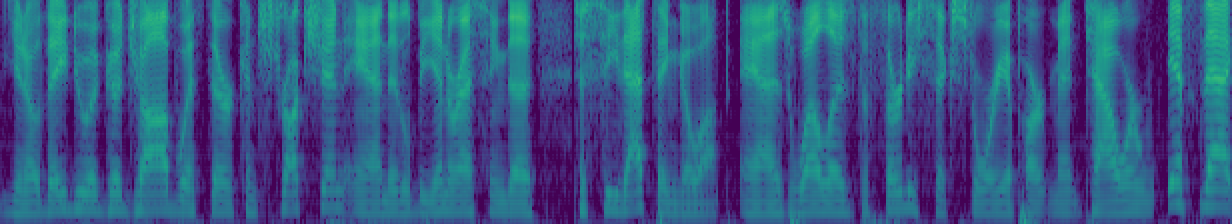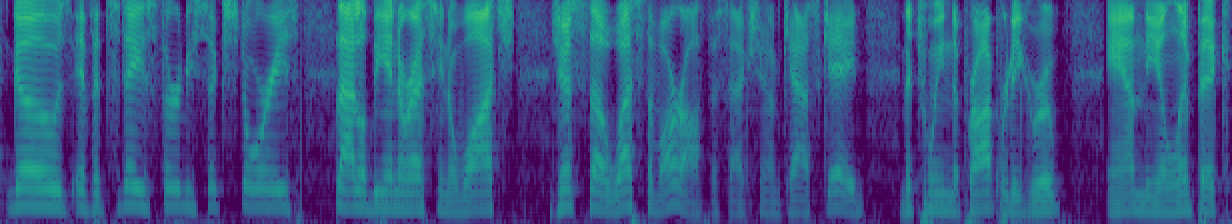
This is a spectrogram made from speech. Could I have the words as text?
you know, they do a good job with their construction. And it'll be interesting to, to see that thing go up, as well as the 36 story apartment tower. If that goes, if it stays 36 stories, that'll be interesting to watch. Just uh, west of our office, actually, on Cascade, between the property group and the Olympic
